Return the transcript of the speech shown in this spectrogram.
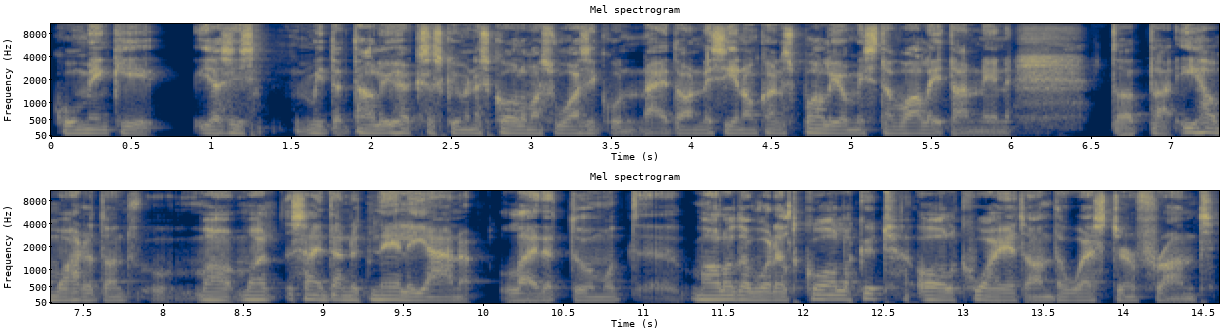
kumminkin ja siis mitä, tämä oli 93. vuosi, kun näitä on, niin siinä on myös paljon mistä valita, niin Tota, ihan mahdoton. Mä, mä sain tän nyt neljään laitettua, mutta mä aloitan vuodelta 30, All Quiet on the Western Front.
